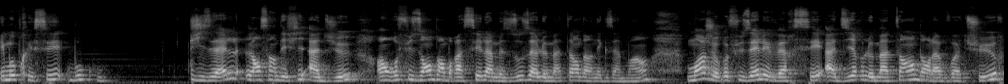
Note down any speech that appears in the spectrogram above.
et m'oppressaient beaucoup. Gisèle lance un défi à Dieu en refusant d'embrasser la mezouza le matin d'un examen. Moi, je refusais les versets à dire le matin dans la voiture.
